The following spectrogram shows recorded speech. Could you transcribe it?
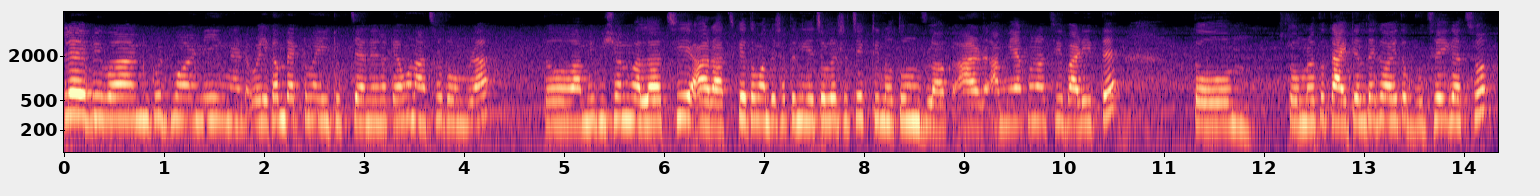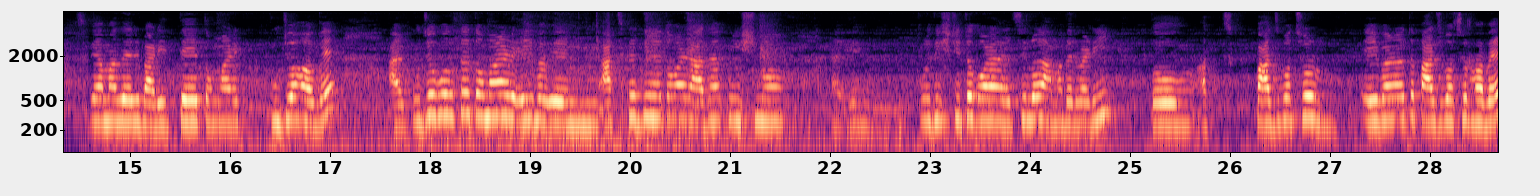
Hello everyone good morning and welcome back to my YouTube channel কেমন আছো তোমরা? তো আমি ভীষণ ভালো আছি আর আজকে তোমাদের সাথে নিয়ে চলে এসেছি একটি নতুন ব্লগ আর আমি এখন আছি বাড়িতে। তো তোমরা তো টাইটেল থেকে হয়তো বুঝেই গেছো আজকে আমাদের বাড়িতে তোমার পুজো হবে। আর পুজো বলতে তোমার এইভাবে আজকের দিনে তোমার রাধা কৃষ্ণ প্রতিষ্ঠিত করা হয়েছিল আমাদের বাড়ি। তো পাঁচ বছর, এইবার হয়তো পাঁচ বছর হবে।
